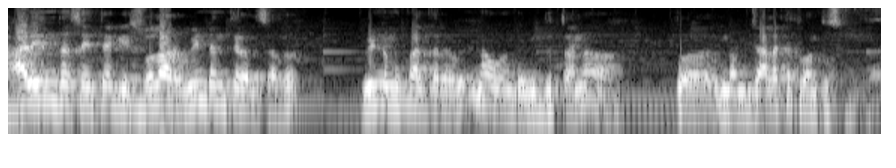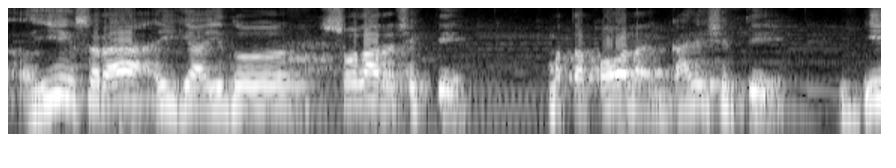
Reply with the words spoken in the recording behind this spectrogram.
ಗಾಳಿಯಿಂದ ಸಹಿತವಾಗಿ ಸೋಲಾರ್ ವಿಂಡ್ ಅಂತಿರಲ್ಲ ಸರ್ ಅದು. ವಿಂಡ್ ಮುಖಾಂತರ ನಾವು ಒಂದು ವಿದ್ಯುತ್ತನ್ನು ನಮ್ಮ ಜಾಲಕ್ಕೆ ತಗೊಂತ ಸರ್ ಈಗ ಸರ ಈಗ ಇದು ಸೋಲಾರ್ ಶಕ್ತಿ ಮತ್ತು ಪವನ ಗಾಳಿ ಶಕ್ತಿ ಈ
